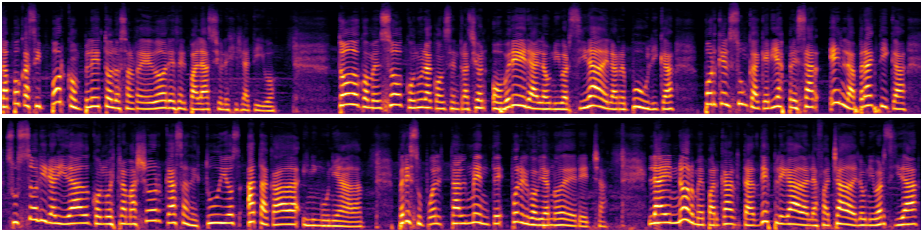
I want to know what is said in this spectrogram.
tapó casi por completo los alrededores del Palacio Legislativo. Todo comenzó con una concentración obrera en la Universidad de la República porque el Zunca quería expresar en la práctica su solidaridad con nuestra mayor casa de estudios atacada y ninguneada, presupuestalmente por el gobierno de derecha. La enorme parcarta desplegada en la fachada de la universidad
